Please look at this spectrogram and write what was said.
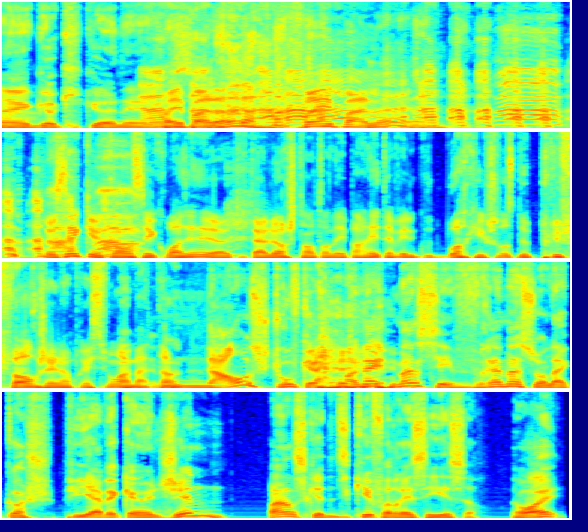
Un gars qui connaît. Fin palin, fin palin. Je sais que quand on s'est croisés euh, tout à l'heure, je t'entendais parler, t'avais le goût de boire quelque chose de plus fort, j'ai l'impression, un matin. Non, je trouve que honnêtement, c'est vraiment sur la coche. Puis avec un gin, je pense que Dicky, faudrait essayer ça. Ouais.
